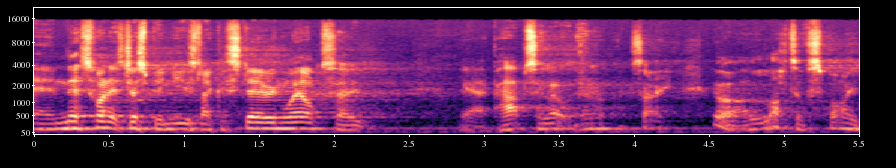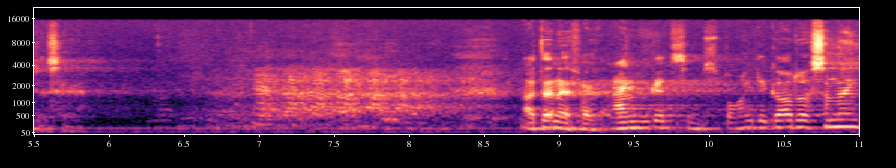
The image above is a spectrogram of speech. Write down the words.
And this one, it's just been used like a steering wheel, so yeah, perhaps a little, sorry, there are a lot of spiders here. I don't know if I've angered some spider god or something,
